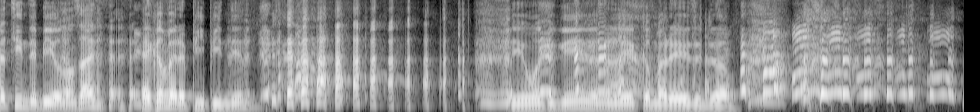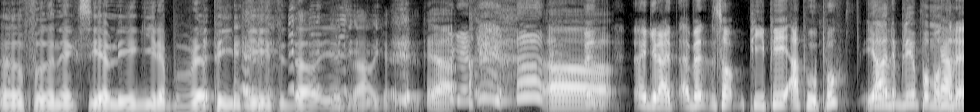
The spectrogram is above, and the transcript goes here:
er Tinder-bioen hans her. Jeg kan være pipien din. Do you want to give him a lick on my razor drum? Å, faen, jeg er ikke så jævlig gira på å bli pipi til dagen. Ah, ok, ok. Ja. Eh, Greit. Men, så pipi er popo? Ja, det blir jo på en måte det.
